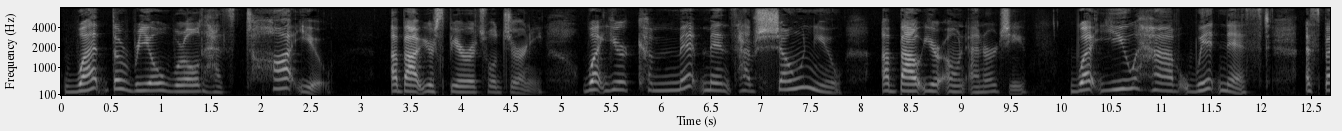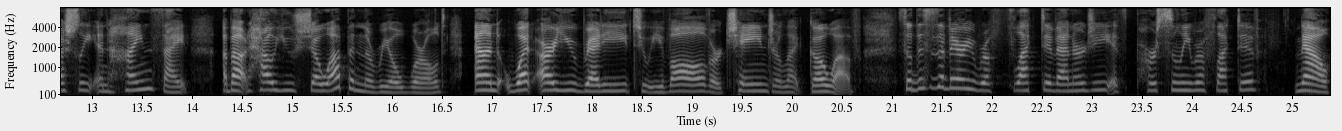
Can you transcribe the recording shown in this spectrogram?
what the real world has taught you about your spiritual journey, what your commitments have shown you about your own energy, what you have witnessed, especially in hindsight, about how you show up in the real world, and what are you ready to evolve or change or let go of. So, this is a very reflective energy, it's personally reflective. Now,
